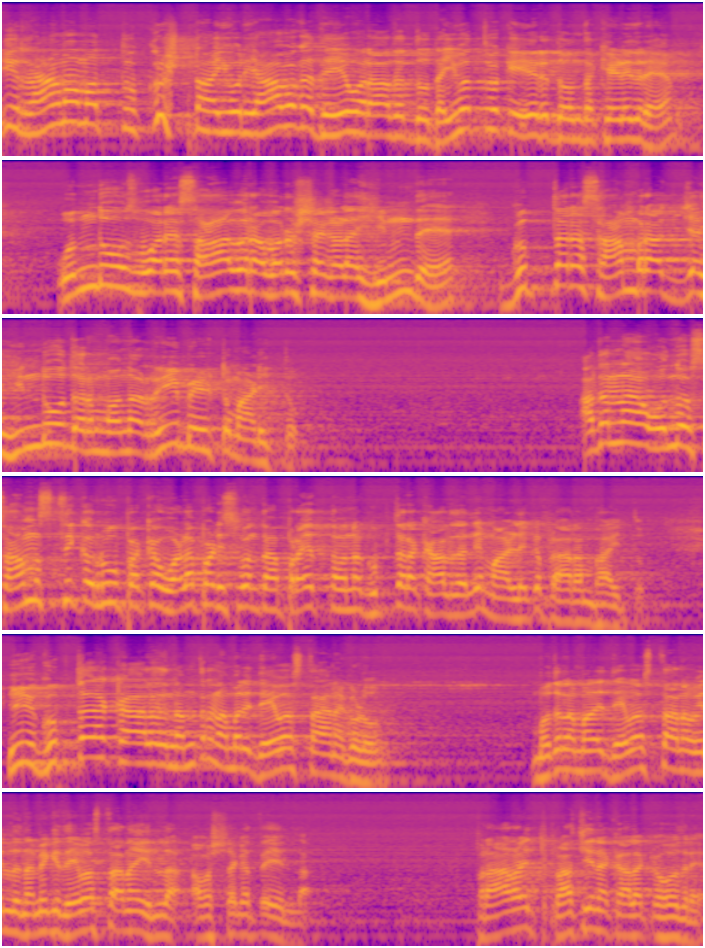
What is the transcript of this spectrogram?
ಈ ರಾಮ ಮತ್ತು ಕೃಷ್ಣ ಇವರು ಯಾವಾಗ ದೇವರಾದದ್ದು? ದೈವತ್ವಕ್ಕೆ ಏರಿದ್ದು ಅಂತ ಕೇಳಿದರೆ, ಒಂದೂವರೆ ಸಾವಿರ ವರ್ಷಗಳ ಹಿಂದೆ ಗುಪ್ತರ ಸಾಮ್ರಾಜ್ಯ ಹಿಂದೂ ಧರ್ಮವನ್ನು ರೀಬಿಲ್ಟ್ ಮಾಡಿತ್ತು. ಅದನ್ನು ಒಂದು ಸಾಂಸ್ಥಿಕ ರೂಪಕ್ಕೆ ಒಳಪಡಿಸುವಂತಹ ಪ್ರಯತ್ನವನ್ನು ಗುಪ್ತರ ಕಾಲದಲ್ಲಿ ಮಾಡಲಿಕ್ಕೆ ಪ್ರಾರಂಭ ಆಯಿತು. ಈ ಗುಪ್ತರ ಕಾಲದ ನಂತರ ನಮ್ಮಲ್ಲಿ ದೇವಸ್ಥಾನಗಳು. ಮೊದಲ ಮೊದಲು ದೇವಸ್ಥಾನವಿಲ್ಲ ನಮಗೆ ದೇವಸ್ಥಾನ ಇಲ್ಲ, ಅವಶ್ಯಕತೆ ಇಲ್ಲ. ಪ್ರಾರ, ಪ್ರಾಚೀನ ಕಾಲಕ್ಕೆ ಹೋದರೆ.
